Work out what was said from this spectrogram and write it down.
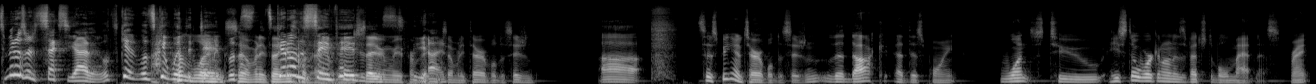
tomatoes aren't sexy either. Let's get let's get with I'm it, learning Dave. Let's, so many things. get on the same page. saving me from Yeah, making so many terrible decisions. Uh, so speaking of terrible decisions, the doc at this point wants to. He's still working on his vegetable madness, right?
